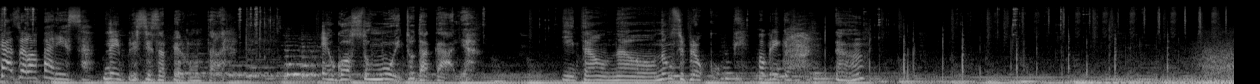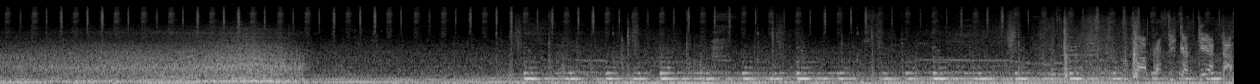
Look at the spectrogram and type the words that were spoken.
caso ela apareça. Nem precisa perguntar. Eu gosto muito da Galha. Então, não, não se preocupe. Obrigada. Dá pra ficar quieta!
